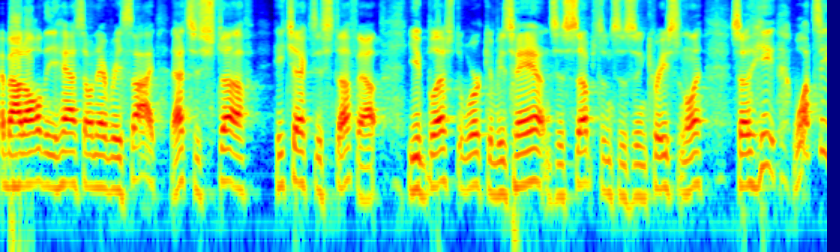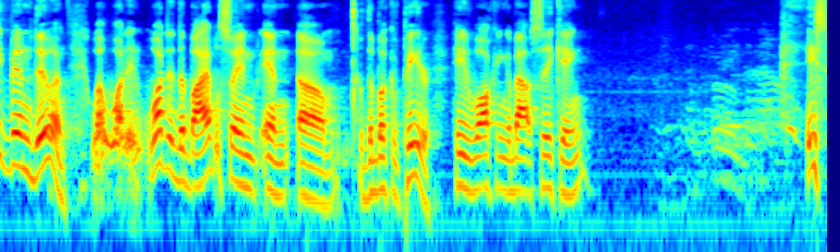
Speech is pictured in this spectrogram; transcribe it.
About all that he has on every side. That's his stuff. He checks his stuff out. You've blessed the work of his hands. His substance is increasing. So he, what's he been doing? Well, what did, what did the Bible say in, in um, the book of Peter? He's walking about seeking. He's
